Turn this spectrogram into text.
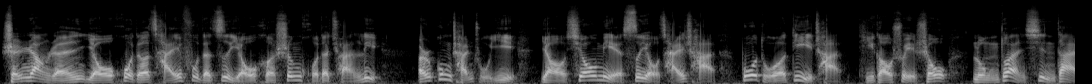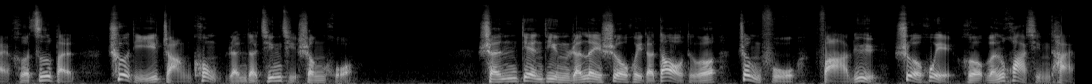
神让人有获得财富的自由和生活的权利，而共产主义要消灭私有财产，剥夺地产，提高税收，垄断信贷和资本。彻底掌控人的经济生活。神奠定人类社会的道德、政府、法律、社会和文化形态，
